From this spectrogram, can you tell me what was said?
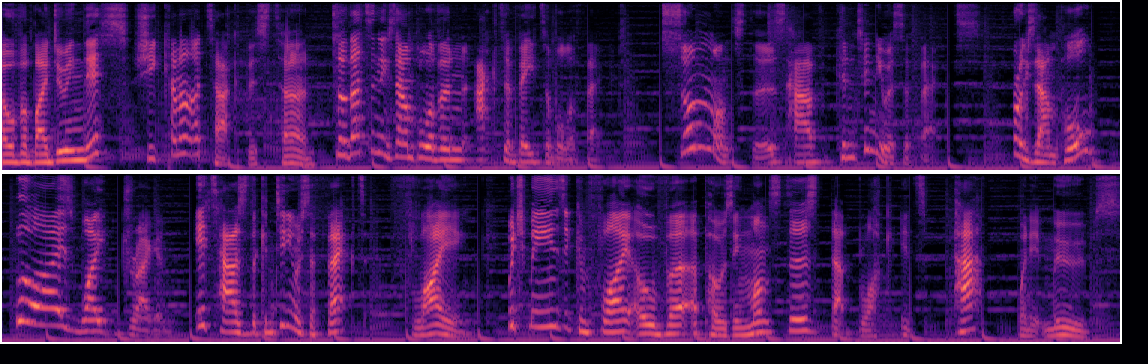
However, by doing this, she cannot attack this turn. So that's an example of an activatable effect. Some monsters have continuous effects. For example, Blue Eyes White Dragon. It has the continuous effect flying, which means it can fly over opposing monsters that block its path when it moves.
